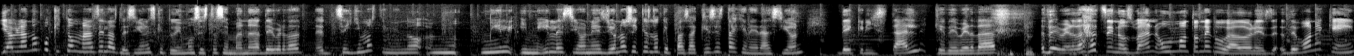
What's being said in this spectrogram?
Y hablando un poquito más de las lesiones que tuvimos esta semana, de verdad, eh, seguimos teniendo mm, mil y mil lesiones. Yo no sé qué es lo que pasa, que es esta generación de cristal que de verdad, de verdad se nos van un montón de jugadores. Devon Kane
